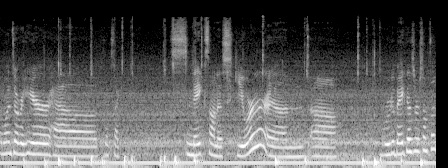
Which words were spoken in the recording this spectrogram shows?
The ones over here have looks like snakes on a skewer and uh, rutabagas or something.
